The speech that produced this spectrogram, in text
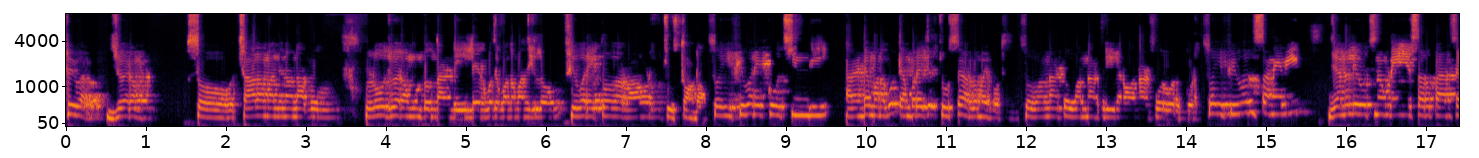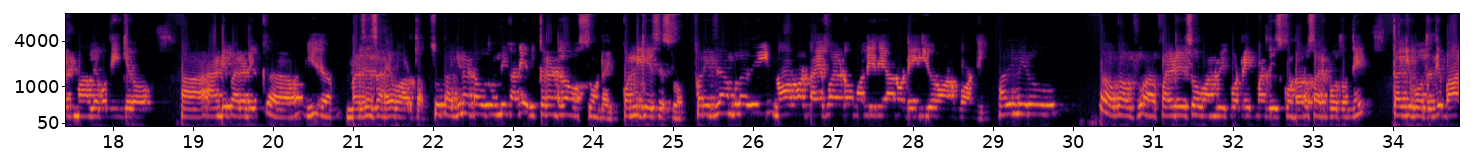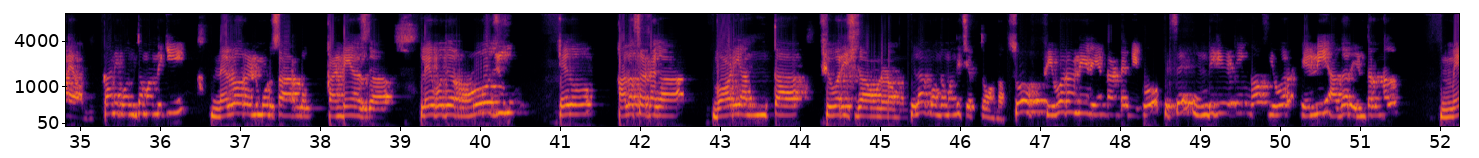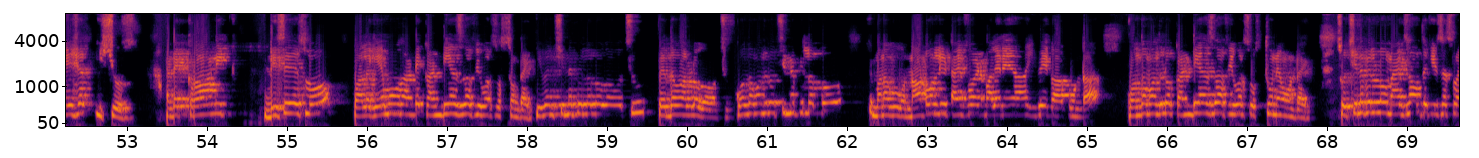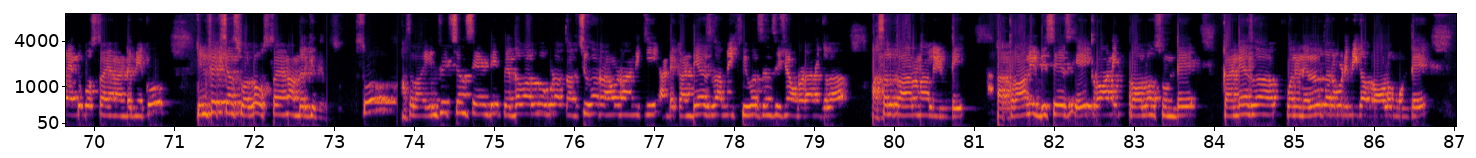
Fever జ్వరం. So చాలా మందిలో నాకు లో జ్వరం ఉంటుందండి. లేకపోతే కొంతమందిలో ఫీవర్ ఎక్కువ రావడం చూస్తూ ఉంటాం. సో ఈ ఫీవర్ ఎక్కువ వచ్చింది అని అంటే మనకు టెంపరేచర్ చూస్తే అర్థమైపోతుంది. So one nought two one nought three కానీ వన్ నాట్ ఫోర్ వరకు కూడా. సో ఈ ఫీవర్స్ అనేవి జనరలీ వచ్చినప్పుడు ఏం చేస్తారు? పారాసెటమాల్ లేకపోతే ఇంకేదో యాంటీబయాటిక్ మెడిసిన్స్ అనేవి వాడతాం సో తగ్గినట్టు అవుతుంది కానీ రికరెంట్గా వస్తూ ఉంటాయి కొన్ని కేసెస్లో. ఫర్ ఎగ్జాంపుల్ అది నార్మల్ టైఫాయిడ్ మలేరియానో డెంగ్యూనో అనుకోండి. అది మీరు ఒక five days one week treatment తీసుకుంటారు సరిపోతుంది తగ్గిపోతుంది బాగానే ఉంది. కానీ కొంతమందికి నెలలో రెండు మూడు సార్లు కంటిన్యూస్గా లేకపోతే రోజు ఏదో అలసటగా బాడీ అంతా ఫీవరిష్గా ఉండడం. ఇలా కొంతమంది చెప్తూ ఉంటారు. సో ఫీవర్ అనేది ఏంటంటే మీకు it's a indicating of your any other internal major issues అంటే క్రానిక్ డిసీజెస్లో వాళ్ళకి ఏమవుతుందంటే కంటిన్యూస్గా ఫీవర్స్ వస్తుంటాయి. ఈవెన్ చిన్న పిల్లల్లో కావచ్చు పెద్దవాళ్ళలో కావచ్చు. కొంతమందిలో చిన్న పిల్లల్లో మనకు నాట్ ఓన్లీ టైఫాయిడ్ మలేరియా ఇవే కాకుండా కొంతమందిలో కంటిన్యూస్గా ఫీవర్స్ వస్తూనే ఉంటాయి. సో చిన్నపిల్లలు మాక్సిమం ఆఫ్ ద కేసెస్లో ఎందుకు వస్తాయని అంటే మీకు ఇన్ఫెక్షన్స్ వల్ల వస్తాయని అందరికీ తెలుసు. సో అసలు ఆ ఇన్ఫెక్షన్స్ ఏంటి? పెద్దవాళ్ళు కూడా తరచుగా రావడానికి అంటే కంటిన్యూస్గా మీకు ఫీవర్ సెన్సేషన్ ఉండడానికి గల అసలు కారణాలు ఏంటి? ఆ క్రానిక్ డిసీజ్ ఏ క్రానిక్ ప్రాబ్లమ్స్ ఉంటే కంటిన్యూస్గా కొన్ని నెలల తరబడి మీకు ఆ ప్రాబ్లం ఉంటే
